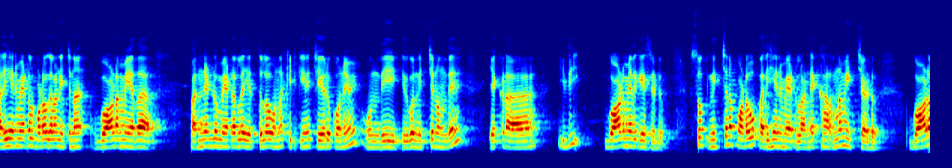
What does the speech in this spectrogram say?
పదిహేను మీటర్ల పొడవు గల గోడ మీద పన్నెండు మీటర్ల ఎత్తులో ఉన్న కిటికీని చేరుకొని ఉంది. ఇదిగో నిచ్చెన ఉంది. ఇక్కడ ఇది గోడ మీదకి వేసాడు సో నిచ్చెన పొడవు పదిహేను మీటర్లు. అంటే కర్ణం ఇచ్చాడు. గోడ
